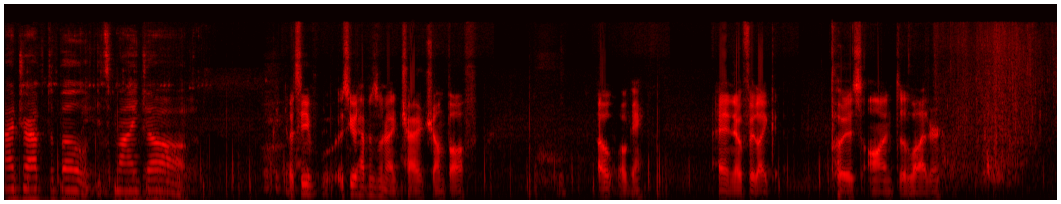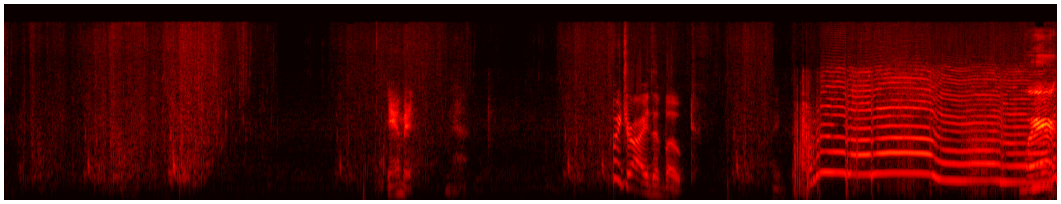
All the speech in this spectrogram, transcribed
I drive the boat. It's my job. Look at the Let's see. If, let's see what happens when I try to jump off. Oh, okay. I didn't know if it like put us on the ladder. Damn it. Let me drive the boat. Where?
